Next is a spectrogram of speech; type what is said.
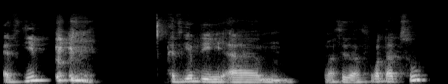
es gibt, es gibt die, ähm, was ist das Wort dazu?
